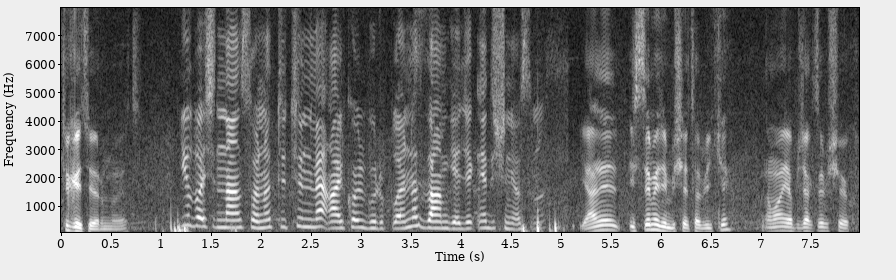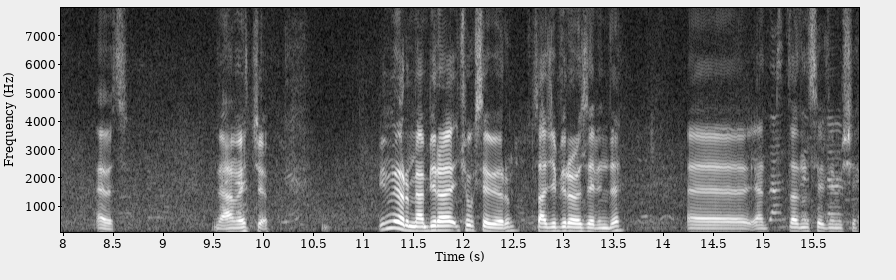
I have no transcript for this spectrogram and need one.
Tüketiyorum evet. Yılbaşından sonra tütün ve alkol gruplarına zam gelecek. Ne düşünüyorsunuz? Yani istemediğim bir şey tabii ki ama yapacak da bir şey yok. Evet. Devam edeceğim. Bilmiyorum yani bira çok seviyorum. Sadece bira özelinde. Ee, yani tadını sevdiğim bir şey.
